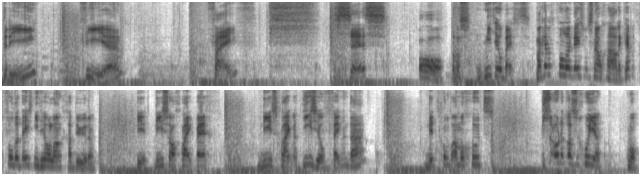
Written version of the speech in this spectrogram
Drie. Vier. Vijf. Zes. Oh, dat was niet heel best. Maar ik heb het gevoel dat ik deze wel snel ga halen. Ik heb het gevoel dat deze niet heel lang gaat duren. Hier, die is al gelijk weg. Die is gelijk weg. Die is heel vervelend daar. Dit komt allemaal goed. Zo, dat was een goeie. Kom op.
